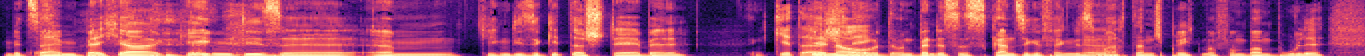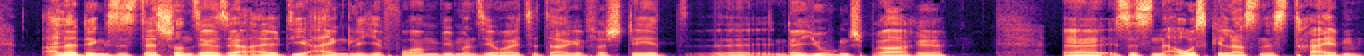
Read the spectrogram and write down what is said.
mit seinem Becher gegen diese, ähm, gegen diese Gitterstäbe Gitter Genau, schlägt. und wenn das das ganze Gefängnis Ja. macht, dann spricht man von Bambule. Allerdings ist das schon sehr, sehr alt. Die eigentliche Form, wie man sie heutzutage versteht, äh, in der Jugendsprache, äh, ist es ein ausgelassenes Treiben.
